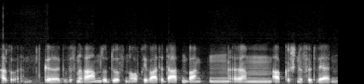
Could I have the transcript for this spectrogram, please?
also in gewissen Rahmen, so dürfen auch private Datenbanken ähm, abgeschnüffelt werden.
